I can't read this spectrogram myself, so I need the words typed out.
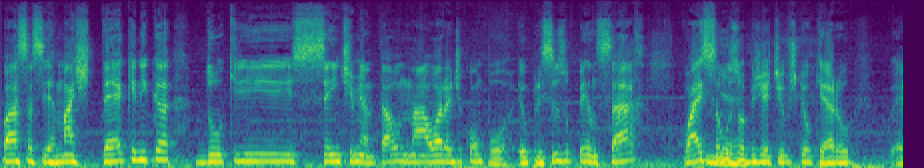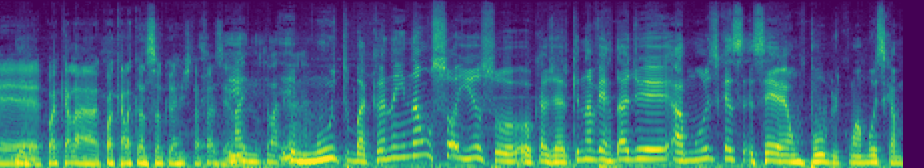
passa a ser mais técnica do que sentimental na hora de compor. Eu preciso pensar quais são yeah. os objetivos que eu quero é, yeah. com, aquela, com aquela canção que a gente está fazendo. E, muito bacana. E muito bacana. E não só isso, o Cagério, que na verdade a música, se é um público, uma música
